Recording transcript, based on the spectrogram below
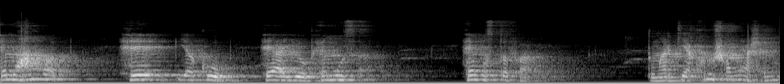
হে মোহাম্মদ, হে ইয়াকুব, হে আইয়ুব, হে মুসা, হে মুস্তফা, তোমার কি এখনও সময় আসেনি?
